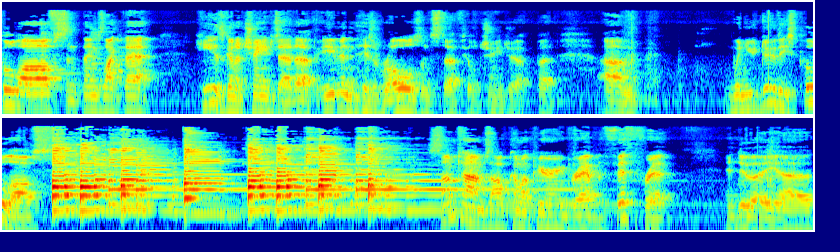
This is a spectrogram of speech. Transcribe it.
Pull offs and things like that, he is going to change that up. Even his rolls and stuff, he'll change up. But um, when you do these pull offs, sometimes I'll come up here and grab the fifth fret and do a uh,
